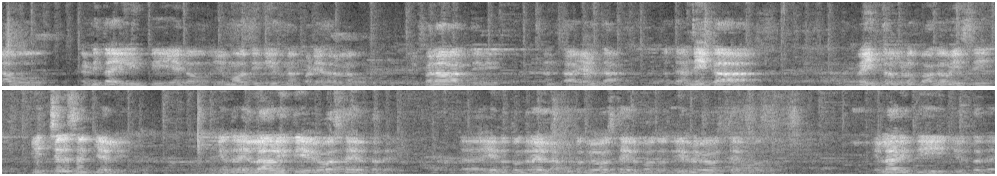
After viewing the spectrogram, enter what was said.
ನಾವು ಖಂಡಿತ ಈ ಲಿಂಕ್ ಏನು ಹೇಮಾವತಿ ನೀರನ್ನ ಪಡೆಯೋದ್ರಲ್ಲಿ ನಾವು ವಿಫಲವಾಗ್ತೀವಿ ಅಂತ ಹೇಳ್ತಾ, ಮತ್ತೆ ಅನೇಕ ರೈತರುಗಳು ಭಾಗವಹಿಸಿ ಹೆಚ್ಚಿನ ಸಂಖ್ಯೆಯಲ್ಲಿ ಏಕೆಂದರೆ ಎಲ್ಲ ರೀತಿಯ ವ್ಯವಸ್ಥೆ ಇರ್ತದೆ. ಏನು ತೊಂದರೆ ಇಲ್ಲ. ಊಟದ ವ್ಯವಸ್ಥೆ ಇರ್ಬೋದು, ನೀರಿನ ವ್ಯವಸ್ಥೆ ಇರ್ಬೋದು. ಎಲ್ಲ ರೀತಿ ಇರ್ತದೆ.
